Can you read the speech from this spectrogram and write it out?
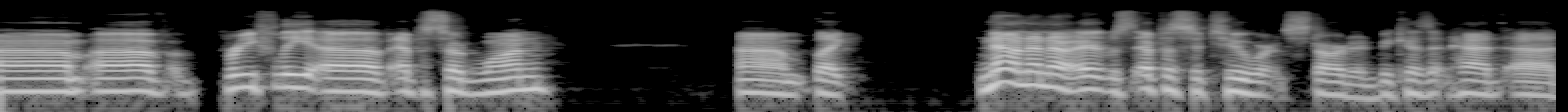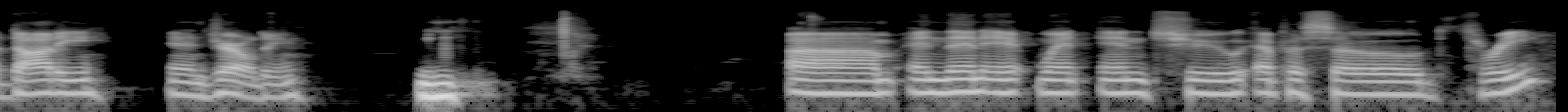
um, of briefly of episode one. Um, like, no, no, no, it was episode two where it started because it had uh, Dottie and Geraldine. Mhm. Um, and then it went into episode three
